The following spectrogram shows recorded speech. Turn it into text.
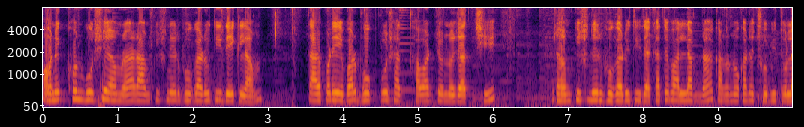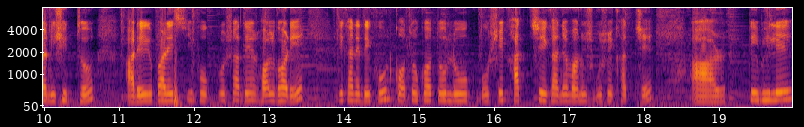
অনেকক্ষণ বসে আমরা রামকৃষ্ণের ভোগারতি দেখলাম। তারপরে এবার ভোগ প্রসাদ খাওয়ার জন্য যাচ্ছি। রামকৃষ্ণের ভোগারতি দেখাতে পারলাম না, কারণ ওখানে ছবি তোলা নিষিদ্ধ। আর এবার এসছি ভোগ প্রসাদের হল ঘরে, যেখানে দেখুন কত কত লোক বসে খাচ্ছে, এখানে মানুষ বসে খাচ্ছে। আর টেবিলে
